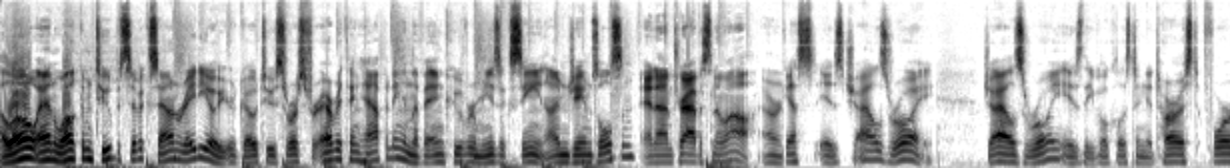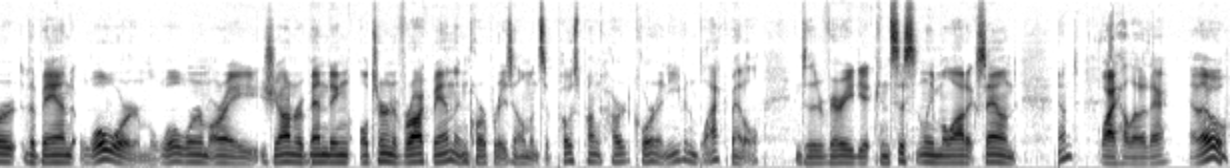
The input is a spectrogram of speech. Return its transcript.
Hello and welcome to Pacific Sound Radio, your go-to source for everything happening in the Vancouver music scene. I'm James Olson. And I'm Travis Noel. Our guest is Giles Roy. Giles Roy is the vocalist and guitarist for the band Woolworm. Woolworm are a genre-bending alternative rock band that incorporates elements of post-punk, hardcore, and even black metal into their varied yet consistently melodic sound. And Why, hello there. hello,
